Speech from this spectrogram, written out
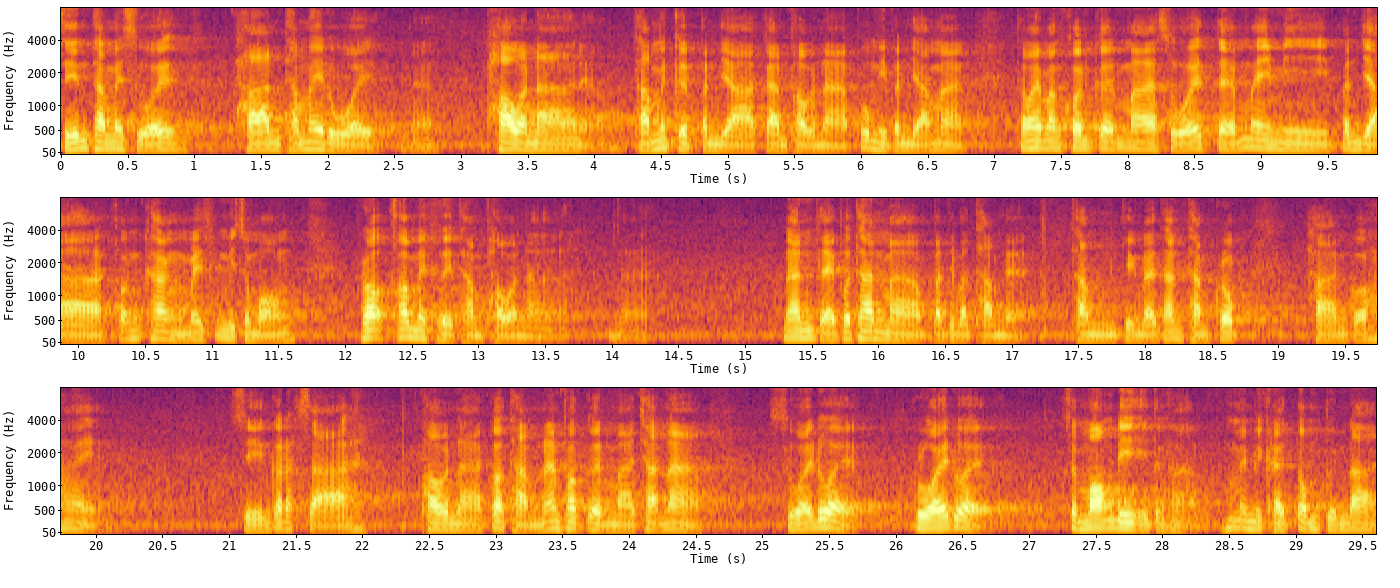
ศีลทำให้สวยทานทำให้รวยนะภาวนาเนี่ยทำให้เกิดปัญญาการภาวนา ผู้มีปัญญามากทำไมบางคนเกิดมาสวย แต่ไม่มีปัญญาค่อนข้างไม่มีสมอง เพราะเขาไม่เคยทำภาวนานะนั้นแต่พอท่านมาปฏิบัติธรรมเนี่ยทำจริงไรท่านทำครบทานก็ให้ศีลก็รักษาภาวนาก็ทำนั่นพอเกิดมาชาติหน้า สวยด้วยรวยด้วย สมองดีอีกต่างหากไม่มีใครต้มตุนได้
